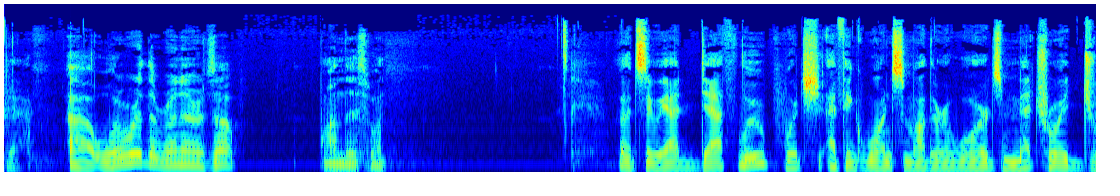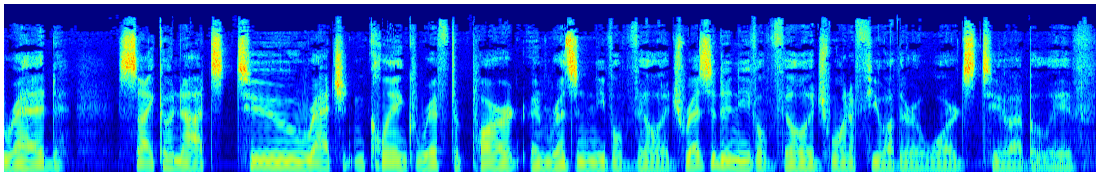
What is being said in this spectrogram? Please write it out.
yeah. Uh, what were the runners up on this one? Let's see, we had Deathloop, which I think won some other awards. Metroid Dread, Psychonauts 2, Ratchet and Clank Rift Apart, and Resident Evil Village. Resident Evil Village won a few other awards too, I believe.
